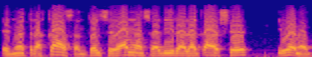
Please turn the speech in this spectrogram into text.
en nuestras casas. Entonces vamos a salir a la calle y bueno,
